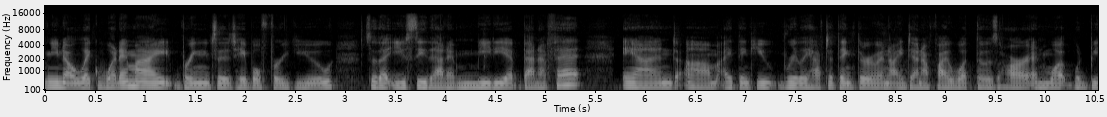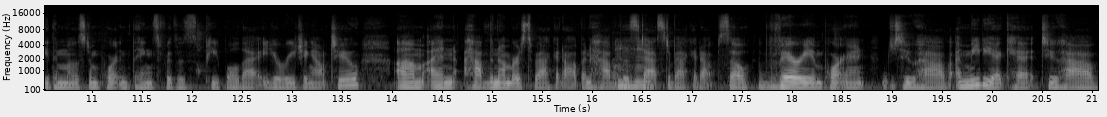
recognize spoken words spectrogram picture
you know like what am I bringing to the table for you so that you see that immediate benefit and um, I think you really have to think through and identify what those are and what would be the most important things for those people that you're reaching out to, um, and have the numbers to back it up and have the stats to back it up. So, very important to have a media kit, to have,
